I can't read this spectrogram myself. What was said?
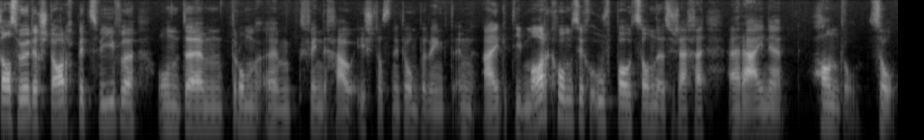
das würde ich stark bezweifeln und ähm, darum ähm, finde ich auch, ist das nicht unbedingt eine eigene Marke, man sich aufbaut, sondern es ist eine reine Handel. So,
